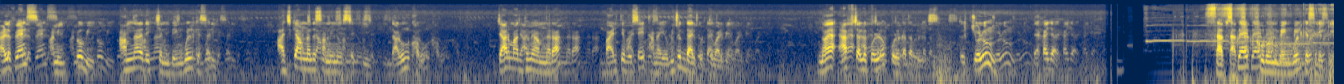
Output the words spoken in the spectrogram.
হ্যালো ফ্রেন্ডস আমি প্রবি আপনারা দেখছেন বেঙ্গল কেসারি আজকে আপনাদের সামনে নিয়ে এসেছে একটি দারুণ খবর। যার মাধ্যমে আপনারা বাড়িতে বসেই থানায় অভিযোগ দায়ের করতে পারবেন। নয়া অ্যাপ চালু করল কলকাতা পুলিশ তো চলুন দেখা যাক। সাবস্ক্রাইব করুন বেঙ্গল কেসরিকে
